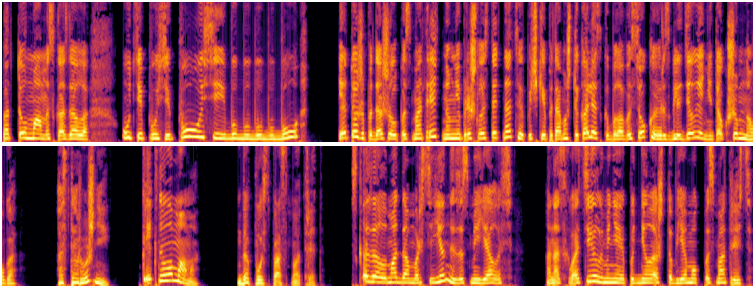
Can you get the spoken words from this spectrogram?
Потом мама сказала «ути-пуси-пуси» и «бу-бу-бу-бу-бу», я тоже подошел посмотреть, но мне пришлось стать на цыпочке, потому что коляска была высокая, и разглядел я не так уж и много. «Осторожней!» — крикнула мама. «Да пусть посмотрит», — сказала мадам Марсиен и засмеялась. Она схватила меня и подняла, чтобы я мог посмотреть.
